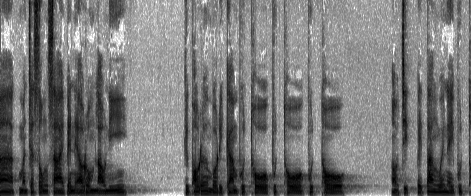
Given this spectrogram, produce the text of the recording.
มากมันจะส่งสายเป็นในอารมณ์เหล่านี้ คือพอเริ่มบริกรรมพุทโธ พุทโธ พุทโธ เอาจิตไปตั้งไว้ในพุทโธ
